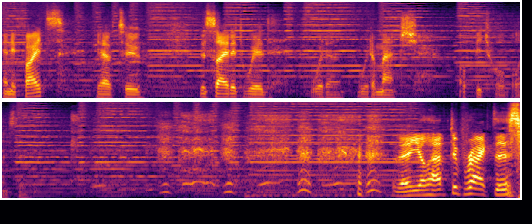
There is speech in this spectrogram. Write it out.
any fights, you have to decide it with, with, a, with a match of beach volleyball instead. then you'll have to practice.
